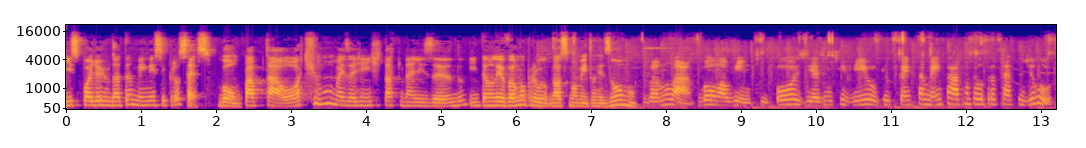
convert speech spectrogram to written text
e isso pode ajudar também nesse processo. Bom, o papo tá ótimo, mas a gente está finalizando. Então, levamos para o nosso momento resumo? Vamos lá. Bom, ouvinte, hoje a gente viu que os cães também passam pelo processo de luto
